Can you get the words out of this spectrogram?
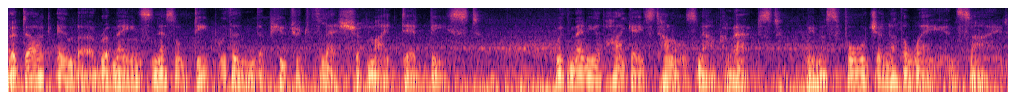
The dark ember remains nestled deep within the putrid flesh of my dead beast. With many of Highgate's tunnels now collapsed, we must forge another way inside.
